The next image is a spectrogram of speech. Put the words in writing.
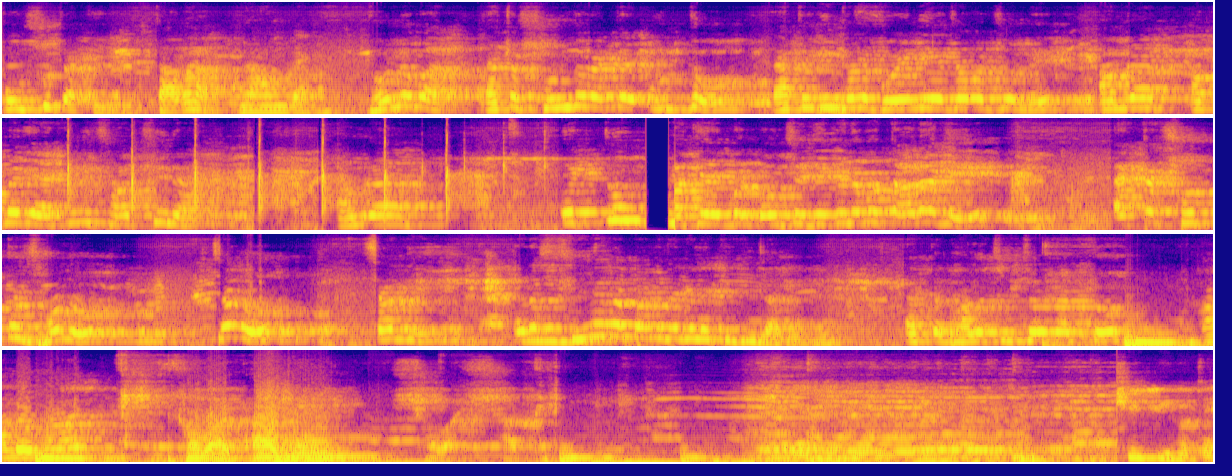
পশুটা কি? তারা না আমরা। ধন্যবাদ। এত সুন্দর একটা উদ্যোগ, এতদিন ধরে বয়ে নিয়ে যাওয়ার জন্য আমরা আপনাকে এখনই ছাড়ছি না। আমরা একটু তাকে একবার পৌঁছে ডেকে নেব। তার আগে একটা ছোট্ট ঝলক। চলো চাঁদি ওটা সিনেমা বানাতে গেলে কি কি লাগে? একটা ভালো চিত্রনাট্য ভালো গান। সবার আগে সবার সাথে। ঠিকই হতে?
